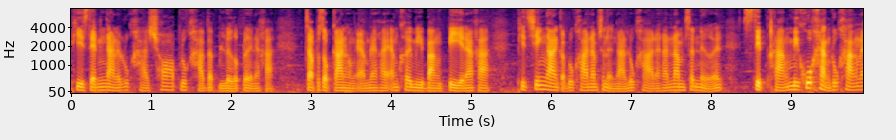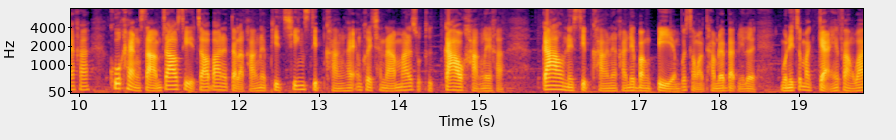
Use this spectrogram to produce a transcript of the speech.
พรีเซนต์งานแล้วลูกค้าชอบลูกค้าแบบเลิฟเลยนะคะจากประสบการณ์ของแอมนะคะแอมเคยมีบางปีนะคะพิชชิ่งงานกับลูกค้านำเสนองานลูกค้านะคะนำเสนอ 10 ครั้งมีคู่แข่งทุกครั้งนะคะ คู่แข่ง 3 เจ้า 4 เจ้าบ้านในแต่ละครั้งเนี่ยพิชชิ่ง10 ครั้งให้แอมเคยชนะมากที่สุดคือ 9 ครั้งเลยค่ะ 9 ใน 10 ครั้งนะคะในบางปีแอมก็สามารถทำได้แบบนี้เลย วันนี้จะมาแกะให้ฟังว่า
